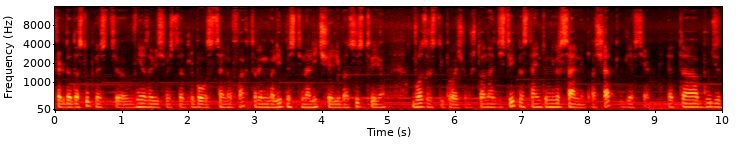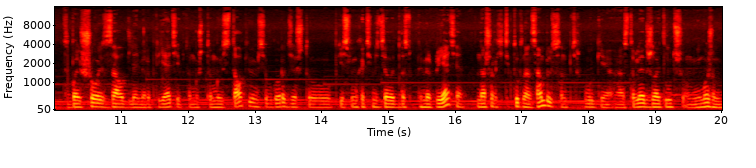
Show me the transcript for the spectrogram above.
когда доступность э, вне зависимости от любого социального фактора, инвалидности, наличия, либо отсутствия ее, возраста и прочего, что она действительно станет универсальной площадкой для всех. Это будет большой зал для мероприятий, потому что мы сталкиваемся в городе, что если мы хотим сделать доступное мероприятие, наш архитектурный ансамбль в Санкт-Петербурге оставляет желать лучшего. Мы не можем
